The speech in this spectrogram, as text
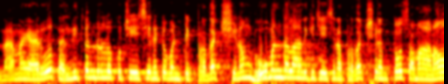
నాన్నగారు తల్లిదండ్రులకు చేసినటువంటి ప్రదక్షిణం భూమండలానికి చేసిన ప్రదక్షిణంతో సమానం.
